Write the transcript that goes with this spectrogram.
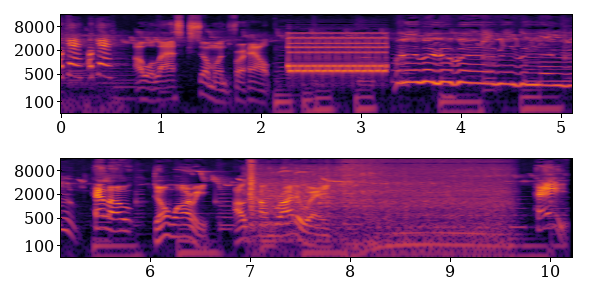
Okay, okay. I will ask someone for help. Hello, don't worry, I'll come right away. Hey,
